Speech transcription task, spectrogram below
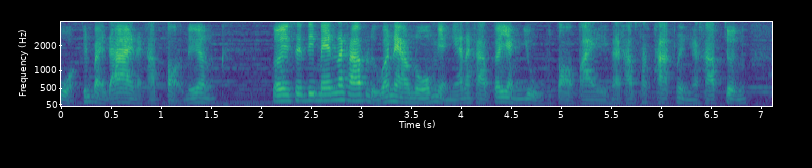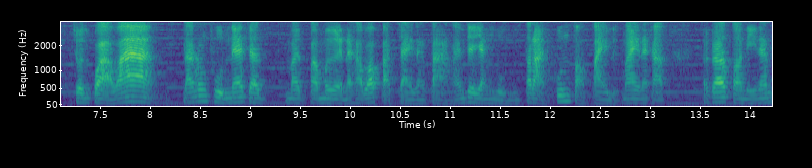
บวกขึ้นไปได้นะครับ ต่อเนื่อง ดยเซนติเมนต์นะครับหรือว่าแนวโน้มอย่างเงี้ยนะครับก็ยังอยู่ต่อไปนะครับสักพักหนึ่งนะครับจนจนกว่าว่านักลงทุนเนี่ยจะมาประเมินนะครับว่าปัจจัยต่างๆ นั้นจะยังหนุนตลาดหุ้นต่อไปหรือไม่นะครับ แล้วก็ตอนนี้นั้น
